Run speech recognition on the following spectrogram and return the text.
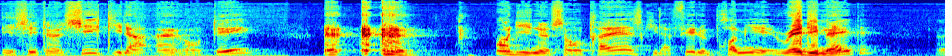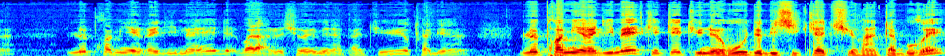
et c'est ainsi qu'il a inventé, en 1913, qu'il a fait le premier ready-made, hein, le premier ready-made, voilà, le et la peinture, très bien, le premier ready-made qui était une roue de bicyclette sur un tabouret,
